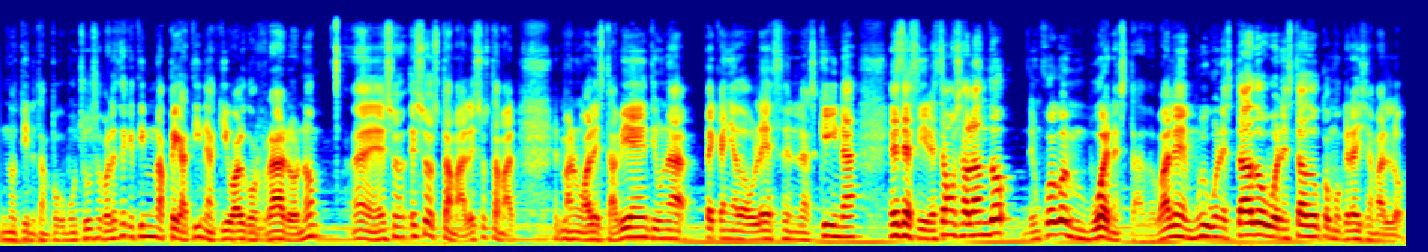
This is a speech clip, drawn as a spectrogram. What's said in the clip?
no tiene tampoco mucho uso, parece que tiene una pegatina aquí o algo raro, ¿no? Eh, eso, eso está mal, eso está mal. El manual está bien, tiene una pequeña doblez en la esquina, es decir, estamos hablando de un juego en buen estado, ¿vale? En muy buen estado, buen estado, como queráis llamarlo.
